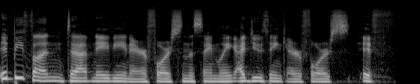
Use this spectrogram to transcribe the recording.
It'd be fun to have Navy and Air Force in the same league. I do think Air Force, if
